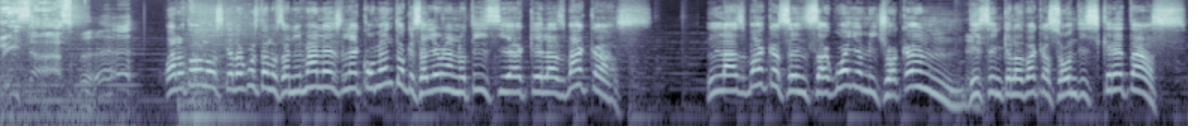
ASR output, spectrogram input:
Risas. Para todos los que les gustan los animales, le comento que salió una noticia que las vacas, las vacas en Zaguayo, Michoacán, dicen que las vacas son discretas.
